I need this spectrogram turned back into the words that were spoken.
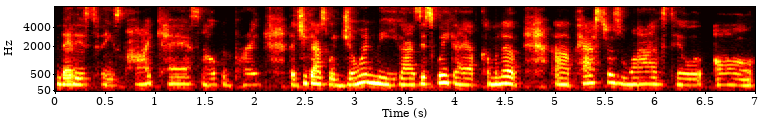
that is today's podcast. I hope and pray that you guys will join me. You guys, this week I have coming up uh, Pastors Wives Tell All,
